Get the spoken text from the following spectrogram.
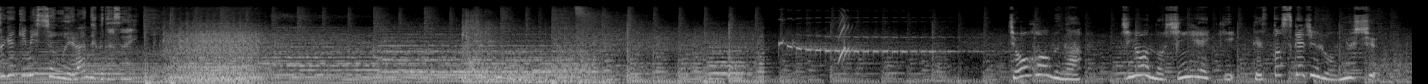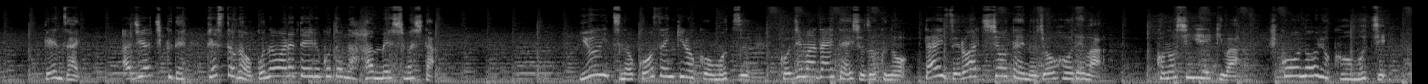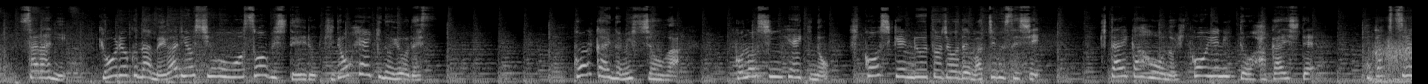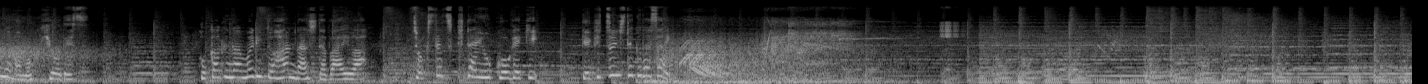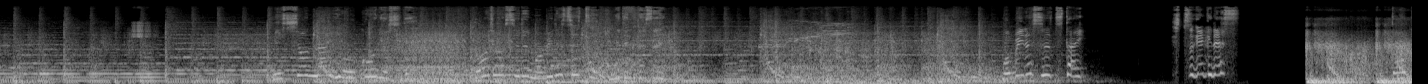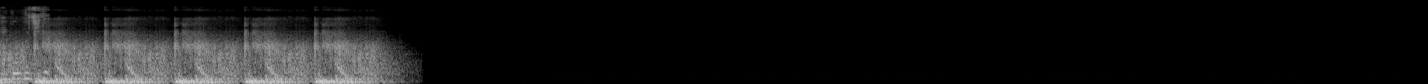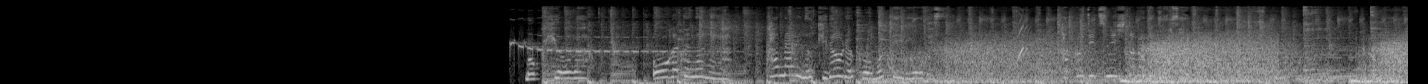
出撃ミッションを選んでください。情報部がジオンの新兵器テストスケジュールを入手。現在アジア地区でテストが行われていることが判明しました。唯一の交戦記録を持つ小島大隊所属の第08小隊の情報ではこの新兵器は飛行能力を持ちさらに強力なメガ粒子砲を装備している機動兵器のようです。今回のミッションはこの新兵器の飛行試験ルート上で待ち伏せし機体下方の飛行ユニットを破壊して捕獲するのが目標です。捕獲が無理と判断した場合は直接機体を攻撃。撃墜してください。ッション内容を考慮して登場するモビルスーツを決めてください。モビルスーツ隊出撃です。どうかご無事で。目標は大型ながらかなりの機動力を持っているようです。確実に仕留めてください。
